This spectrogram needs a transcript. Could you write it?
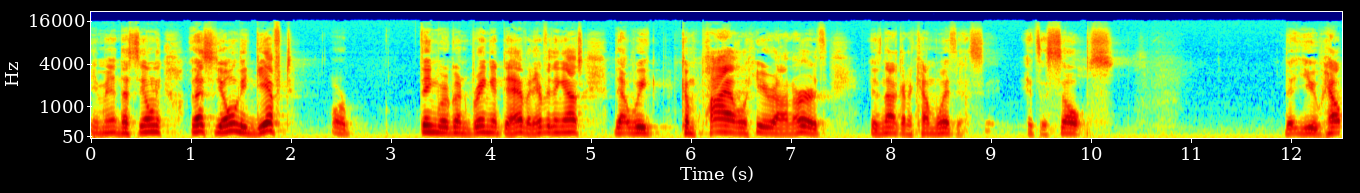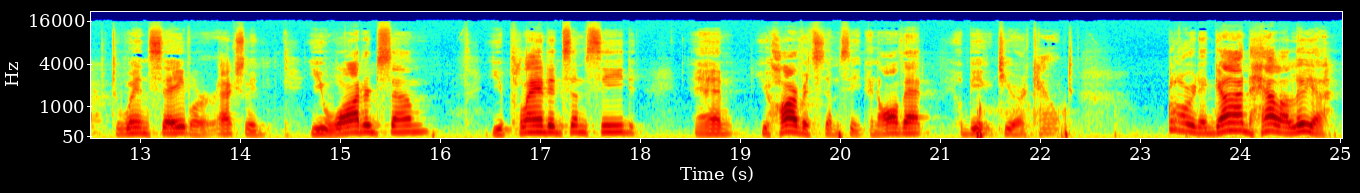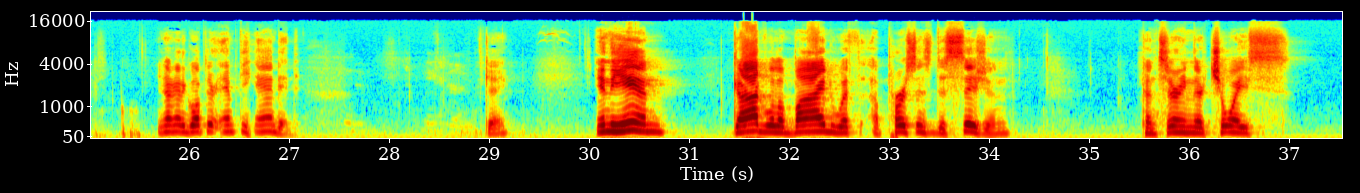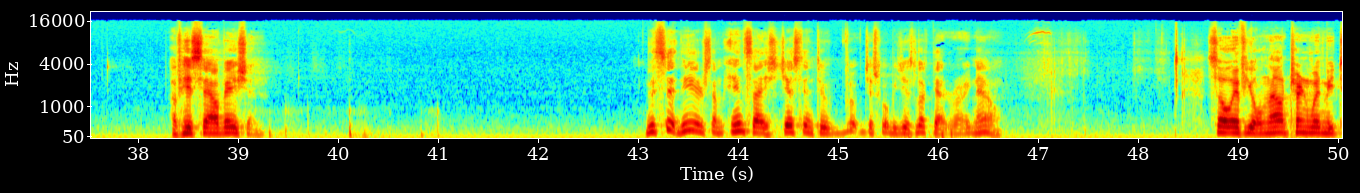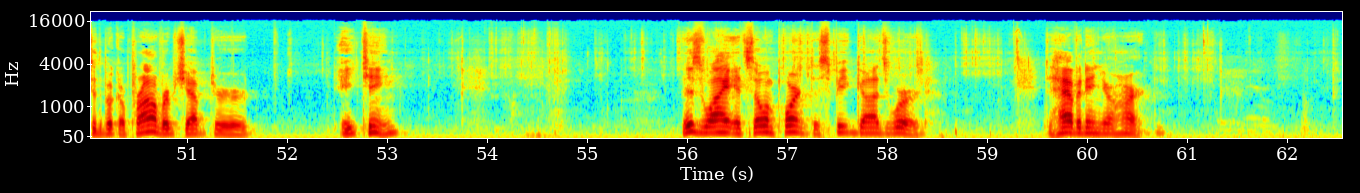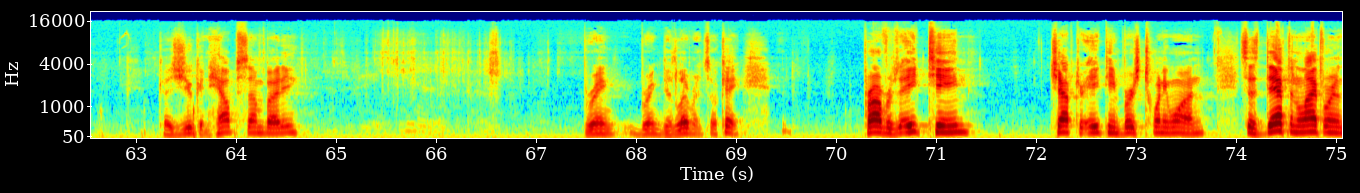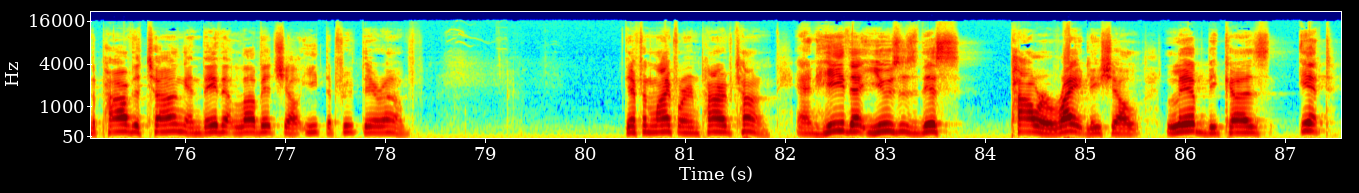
Amen. That's the only that's the only gift or thing we're going to bring into heaven. Everything else that we compile here on earth is not going to come with us. It's the souls that you helped to win, save, or actually you watered some, you planted some seed, and you harvest some seed, and all that will be to your account. Glory to God. Hallelujah. You're not going to go up there empty handed. Okay? In the end, God will abide with a person's decision concerning their choice of his salvation. This is, these are some insights just into just what we just looked at right now. So if you'll now turn with me to the book of Proverbs, chapter 18. This is why it's so important to speak God's word, to have it in your heart. Because you can help somebody bring bring deliverance. Okay. Proverbs 18, chapter 18, verse 21 says, Death and life are in the power of the tongue, and they that love it shall eat the fruit thereof. Death and life are in power of tongue, and he that uses this power rightly shall live because it,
